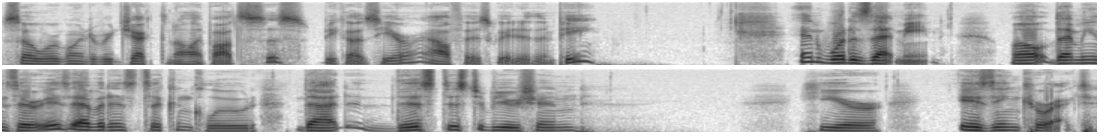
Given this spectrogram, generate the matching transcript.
So we're going to reject the null hypothesis because here alpha is greater than p. And what does that mean? Well, that means there is evidence to conclude that this distribution here is incorrect.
